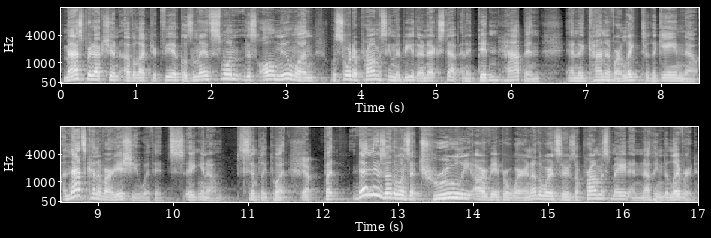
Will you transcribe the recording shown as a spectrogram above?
mass production of electric vehicles, and this one, this all new one, was sort of promising to be their next step, and it didn't happen, and they kind of are late to the game now, and that's kind of our issue with it, uh, you know, simply put. Yep. But then there's other ones that truly are vaporware. In other words, there's a promise made and nothing delivered.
